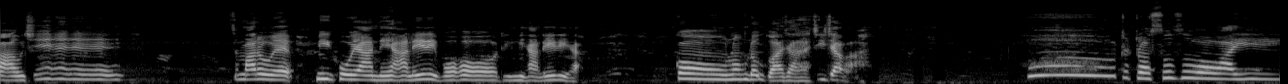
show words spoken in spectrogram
ပါအောင်ရှင်ကျမတို့ရဲ့မိခိုးရနေရာလေးတွေပေါ့ဒီနေရာလေးတွေကအကုန်လုံးလှုပ်သွားကြတာကြည့်ကြပါဟိုး တော်တော်ဆိုးဆိုးဝါးဝါကြီး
